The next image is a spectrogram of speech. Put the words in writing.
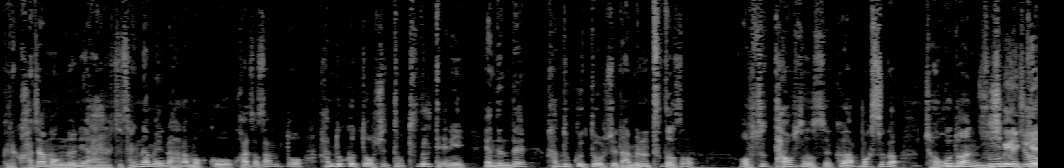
그래 과자 먹느니 아유 저 생라면이나 하나 먹고 과자 사면 또 한두 끝도 없이 또 뜯을 테니 했는데 한두 끝도 없이 라면을 뜯어서 없어 다 없어졌어요. 그 한 박스가 적어도 한 20 20몇 몇 개.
